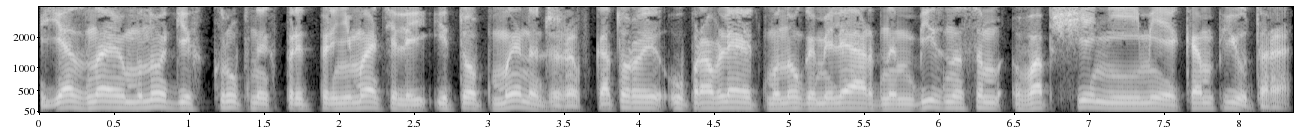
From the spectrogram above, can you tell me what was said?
Я знаю многих крупных предпринимателей и топ-менеджеров, которые управляют многомиллиардным бизнесом, вообще не имея компьютера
